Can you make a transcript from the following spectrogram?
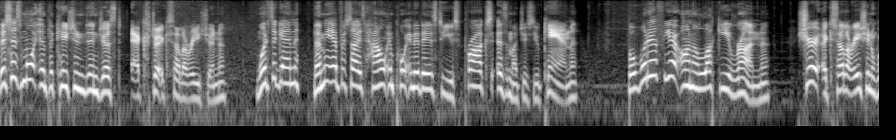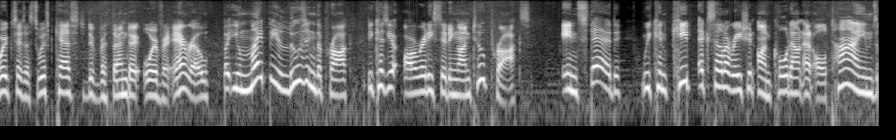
This has more implications than just extra acceleration. Once again, let me emphasize how important it is to use procs as much as you can. But what if you're on a lucky run? Sure, acceleration works as a swift cast to Thunder or Arrow, but you might be losing the proc because you're already sitting on two procs. Instead, we can keep acceleration on cooldown at all times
